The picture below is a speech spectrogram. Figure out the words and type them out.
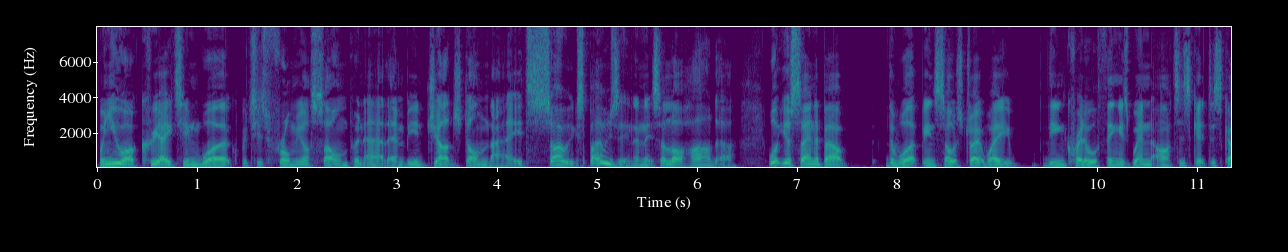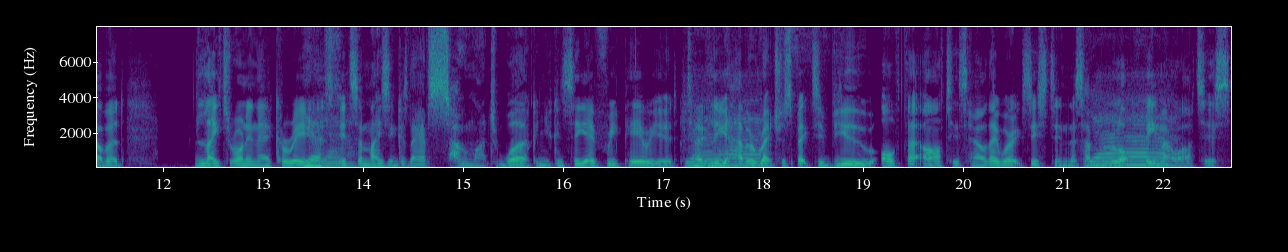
when you are creating work which is from your soul and putting it out there and being judged on that, it's so exposing and it's a lot harder. What you're saying about the work being sold straight away, the incredible thing is when artists get discovered later on in their careers Yes. Yeah. it's amazing because they have so much work and you can see every period. Totally. so you have a retrospective view of that artist how they were existing. That's happened with a lot of female artists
